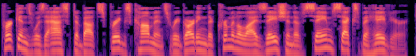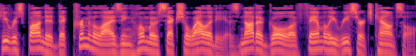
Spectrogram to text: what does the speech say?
Perkins was asked about Sprigg's comments regarding the criminalization of same sex behavior. He responded that criminalizing homosexuality is not a goal of Family Research Council.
